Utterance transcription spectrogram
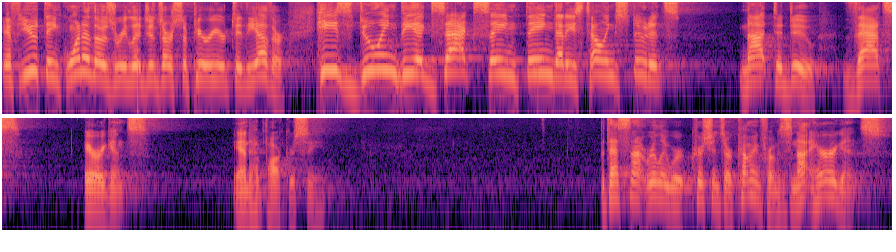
if you think one of those religions are superior to the other. He's doing the exact same thing that he's telling students not to do. That's arrogance and hypocrisy. But that's not really where Christians are coming from. It's not arrogance.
